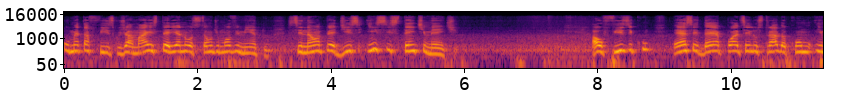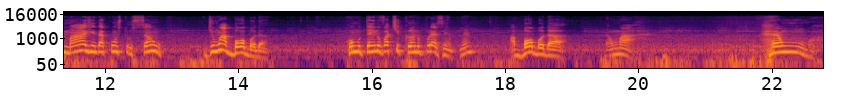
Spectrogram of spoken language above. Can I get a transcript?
o metafísico jamais teria noção de movimento, se não a pedisse insistentemente. Ao físico, essa ideia pode ser ilustrada como imagem da construção de uma abóboda, como tem no Vaticano, por exemplo. Né? A abóboda é uma. É um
